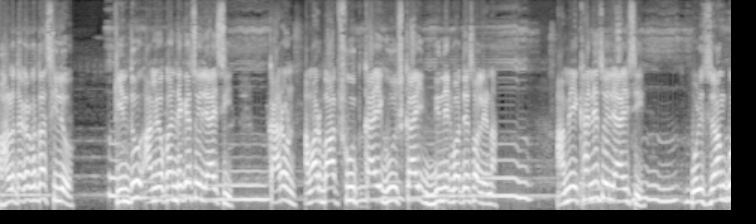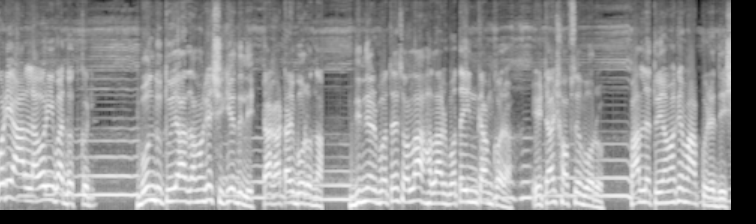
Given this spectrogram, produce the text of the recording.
ভালো থাকার কথা ছিল কিন্তু আমি ওখান থেকে চলে আসি কারণ আমার বাপ সুদ খাই ঘুষ খাই দিনের পথে চলে না। আমি এখানে চলে আসি পরিশ্রম করি, আল্লাহর ইবাদত করি। বন্ধু, তুই আজ আমাকে শিখিয়ে দিলি, টাকাটাই বড় না। দিনের পথে চলা, হালার পথে ইনকাম করা, এটাই সবচেয়ে বড়। পারলে তুই আমাকে মাফ করে দিস।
